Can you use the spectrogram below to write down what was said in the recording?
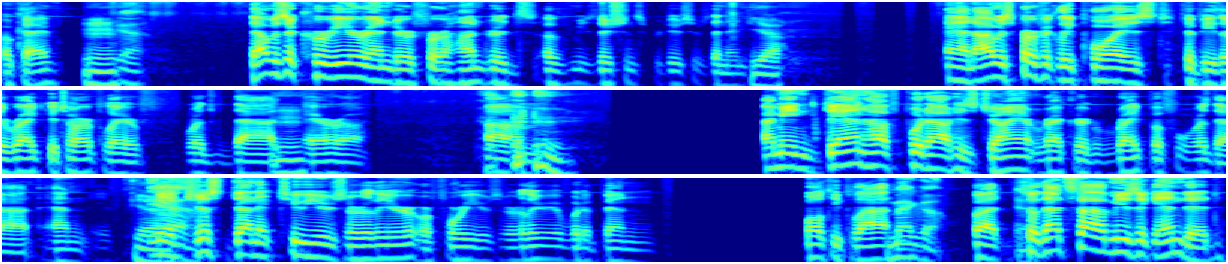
Okay, Yeah. That was a career ender for hundreds of musicians, producers, and engineers. Yeah. And I was perfectly poised to be the right guitar player for that Mm. era. Um, I mean, Dann Huff put out his giant record right before that, and if Yeah. he Yeah. had just done it two years earlier or four years earlier, it would have been multi-platinum. Mega. But Yeah. so that style of music ended,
